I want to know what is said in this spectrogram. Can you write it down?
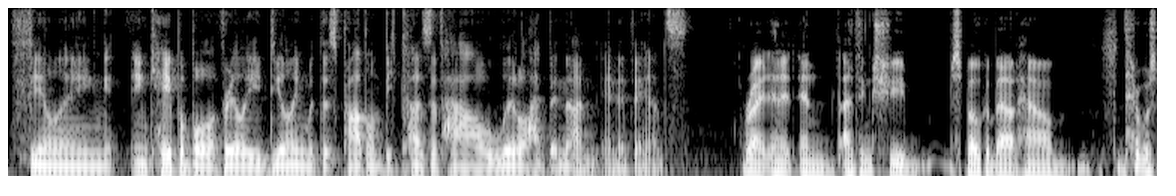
feeling incapable of really dealing with this problem because of how little had been done in advance. Right, and it, and I think she spoke about how there was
